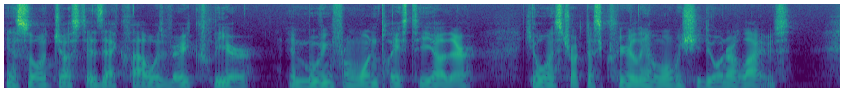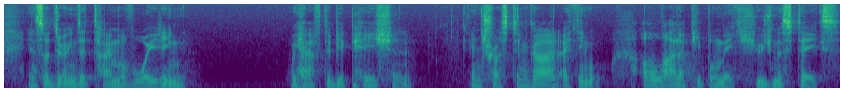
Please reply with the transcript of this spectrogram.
And so, just as that cloud was very clear and moving from one place to the other, He will instruct us clearly on what we should do in our lives. And so, during the time of waiting, we have to be patient and trust in God. I think a lot of people make huge mistakes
